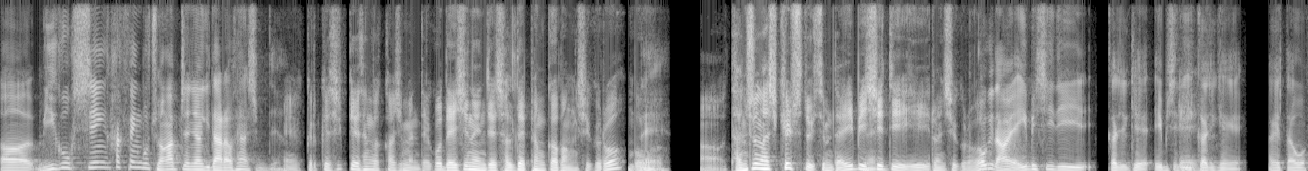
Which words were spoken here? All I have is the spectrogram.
어, 미국식 학생부 종합 전형이다라고 생각하시면 돼요. 예, 그렇게 쉽게 생각하시면 되고 내신은 이제 절대 평가 방식으로 뭐 네. 어, 단순화 시킬 수도 있습니다. A, B, 네. C, D 이런 식으로 거기 나와요. A, B, C, D까지 이렇게 A, B, C, 예. D까지 이렇게 하겠다고.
